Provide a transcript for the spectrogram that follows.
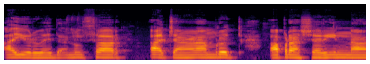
આયુર્વેદ અનુસાર આ ચરણામૃત આપણા શરીરના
